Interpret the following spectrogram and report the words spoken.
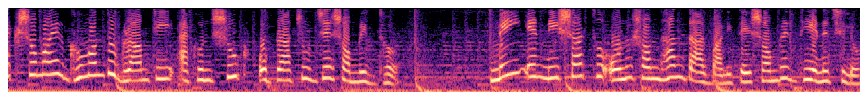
এক সময়ের ঘুমন্ত গ্রামটি এখন সুখ ও প্রাচুর্যে সমৃদ্ধ। মেই এর নিঃস্বার্থ অনুসন্ধান তার বাড়িতে সমৃদ্ধি এনেছিল।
